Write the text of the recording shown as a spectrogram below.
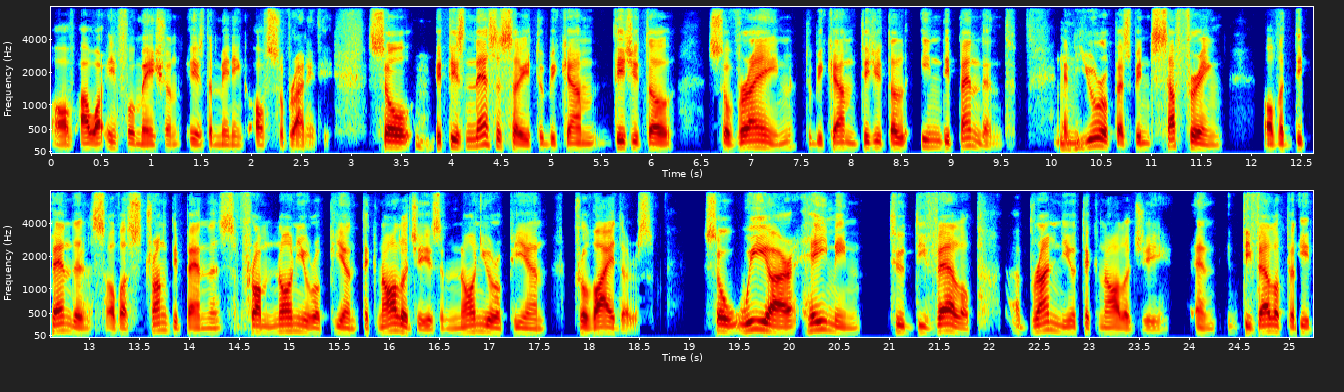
of our information is the meaning of sovereignty so mm-hmm. it is necessary to become digital sovereign to become digital independent mm-hmm. and europe has been suffering of a dependence, of a strong dependence from non European technologies and non European providers. So we are aiming to develop a brand new technology and develop it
